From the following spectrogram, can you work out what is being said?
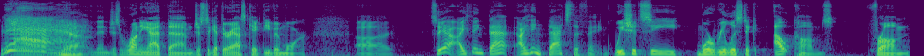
yeah, Yeah. and then just running at them just to get their ass kicked even more. Uh, so yeah, I think that I think that's the thing. We should see more realistic outcomes from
